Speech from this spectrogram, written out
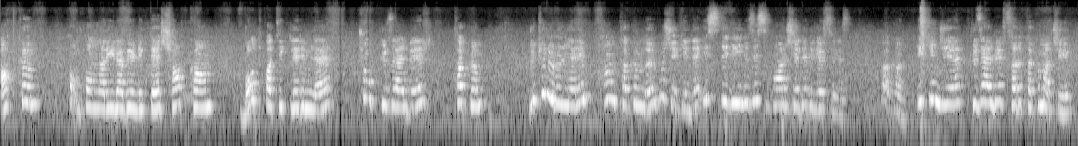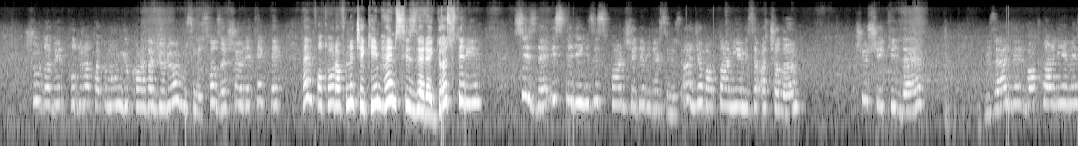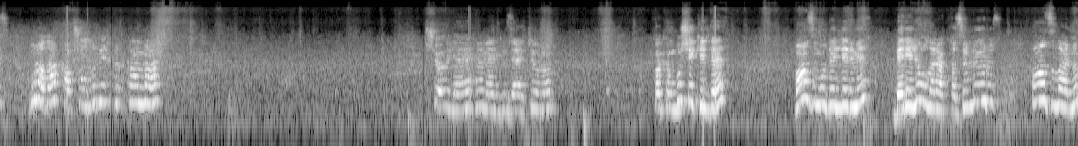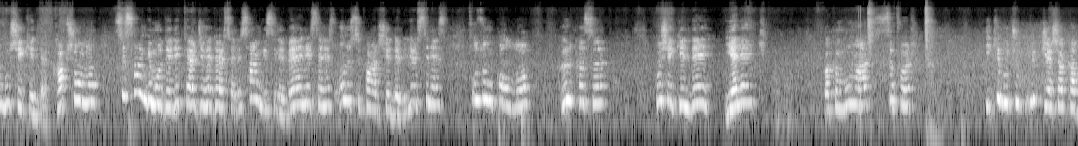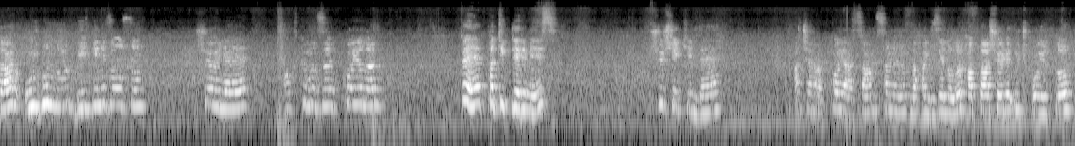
atkım pomponlarıyla birlikte şapkam, bot patiklerimle çok güzel bir takım. Bütün ürünlerim tam takımdır. Bu şekilde istediğinizi sipariş edebilirsiniz. Bakın ikinciye güzel bir sarı takım açayım. Şurada bir pudra takımım yukarıda görüyor musunuz? Hazır. Şöyle tek tek hem fotoğrafını çekeyim hem sizlere göstereyim. Siz de istediğinizi sipariş edebilirsiniz. Önce battaniyemizi açalım. Şu şekilde güzel bir battaniyemiz. Burada kapşonlu bir hırkam var. Şöyle hemen düzeltiyorum. Bakın bu şekilde bazı modellerimi bereli olarak hazırlıyoruz. Bazılarını bu şekilde kapşonlu. Siz hangi modeli tercih ederseniz, hangisini beğenirseniz onu sipariş edebilirsiniz. Uzun kollu hırkası, bu şekilde yelek. Bakın bunlar sıfır. 2,5-3 yaşa kadar uygundur. Bilginiz olsun. Şöyle atkımızı koyalım. Ve patiklerimiz şu şekilde açarak koyarsam sanırım daha güzel olur. Hatta şöyle üç boyutlu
